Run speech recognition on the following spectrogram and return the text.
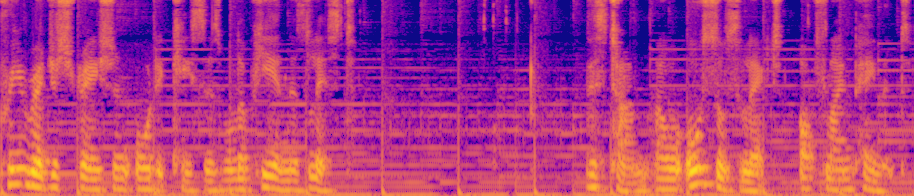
pre-registration audit cases will appear in this list. This time, I will also select offline payment.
